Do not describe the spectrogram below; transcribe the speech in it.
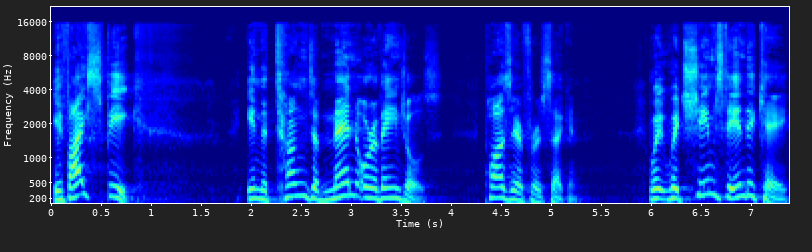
If I speak in the tongues of men or of angels, Pause there for a second, which seems to indicate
